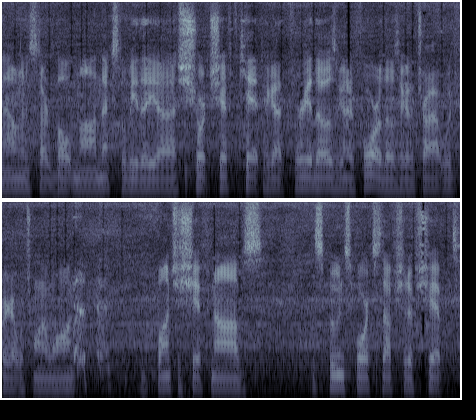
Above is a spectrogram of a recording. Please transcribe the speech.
Now I'm gonna start bolting on. Next will be the uh, short shift kit. I got three of those. I got four of those. I gotta try out, would figure out which one I want. A bunch of shift knobs. The Spoon Sport stuff should have shipped.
